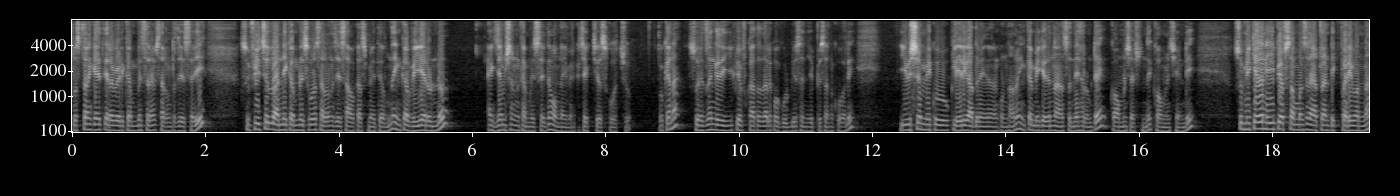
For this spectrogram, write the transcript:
ప్రస్తుతానికైతే ఇరవై ఏడు కంపెనీస్ అనేవి సరెండర్ చేశాయి. సో ఫ్యూచర్లో అన్ని కంపెనీస్ కూడా సరెండర్ చేసే అవకాశం అయితే ఉంది. ఇంకా వెయ్యి రెండు ఎగ్జామ్షన్ కంపెనీస్ అయితే ఉన్నాయి మీకు. చెక్ చేసుకోవచ్చు. ఓకేనా? సో నిజంగా ఇది ఈపీఎఫ్ ఖాతాదారులకు ఒక గుడ్ న్యూస్ అని చెప్పేసి అనుకోవాలి. ఈ విషయం మీకు క్లియర్గా అర్థమైంది అనుకుంటున్నాను. ఇంకా మీకు ఏదైనా సందేహాలు ఉంటే కామెంట్ సెక్షన్ ఉంది. కామెంట్ చేయండి. సో మీకు ఏదైనా ఈపీఎఫ్ సంబంధించిన ఎట్లాంటి క్వరీ ఉన్నా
